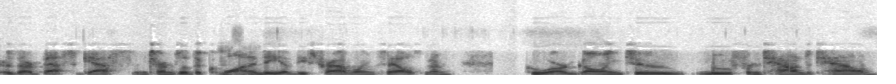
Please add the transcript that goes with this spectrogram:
is our best guess in terms of the hmm. quantity of these traveling salesmen who are going to move from town to town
